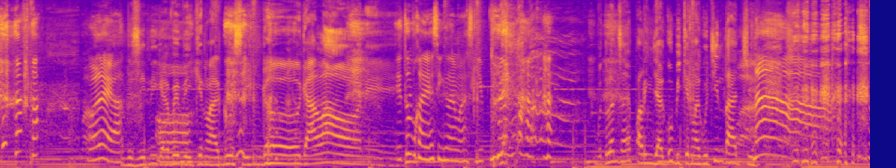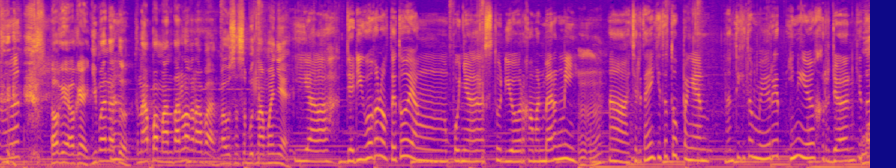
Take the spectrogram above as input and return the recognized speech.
boleh ya. Habis ini Gabi Oh. bikin lagu single galau nih. Itu bukannya single Mas Gip. Kebetulan saya paling jago bikin lagu cinta cuy. nah. Oke oke, gimana tuh? Kenapa mantan lo kenapa? Nggak usah sebut namanya. Iyalah, jadi gue kan waktu itu yang punya studio rekaman bareng nih. Mm-mm. Nah ceritanya kita tuh pengen nanti kita merit ini ya kerjaan kita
